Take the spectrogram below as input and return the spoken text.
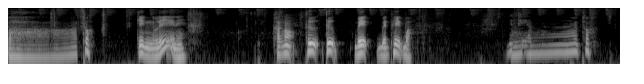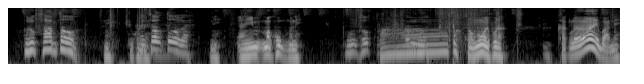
ปาโทเก่งเลยนี่คักเนาะถือถือเบรกเบ็ดเพกบ่นิดเพียงโทปลูกสามโตนี่ทุกคนเป็นเลยสองโตเลยนี่ อันนี้มาคุ้มกันนี่ ปลูกทุก ปาสองหน่วยโทสองหน่วยพูดนะคักเลยบาทนี่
